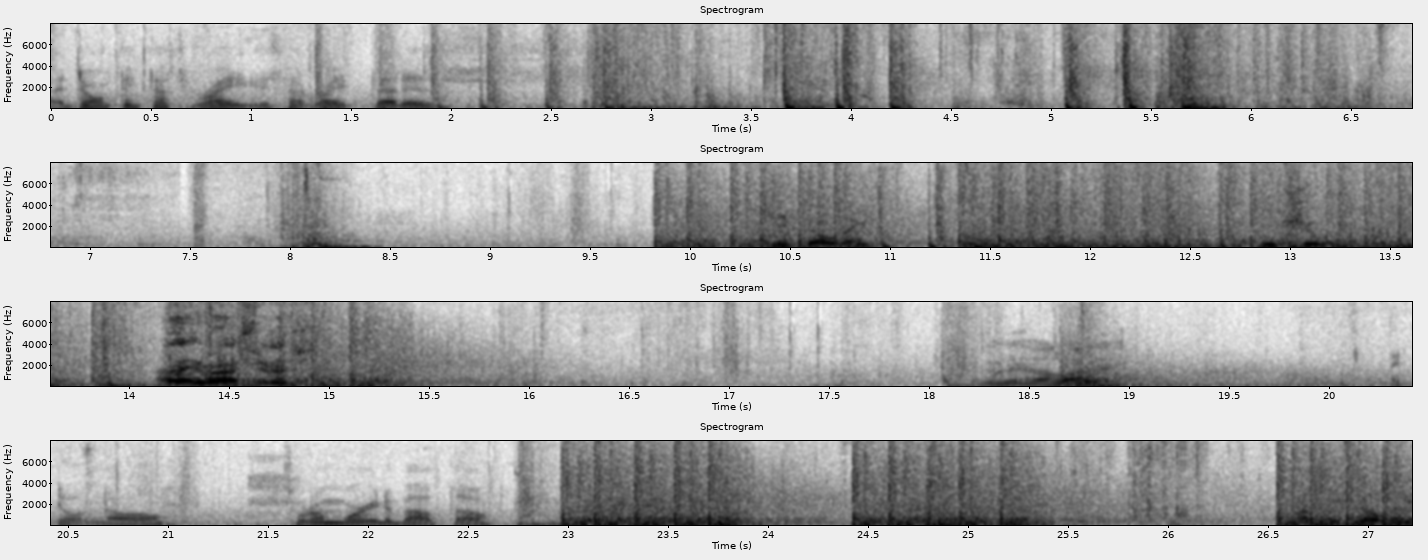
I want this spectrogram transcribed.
I don't think that's right. Is that right? That is. Keep building. Who's shooting? Are they rushing us? Where the hell are they? I don't know. That's what I'm worried about, though. I'll keep building.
